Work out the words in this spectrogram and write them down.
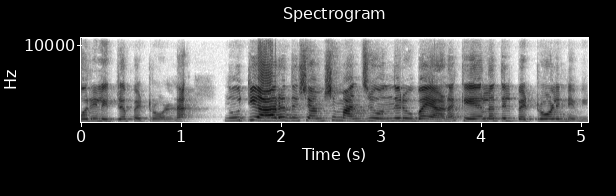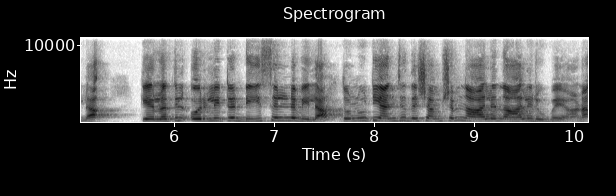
ഒരു ലിറ്റർ പെട്രോളിന്. നൂറ്റി ആറ് ദശാംശം അഞ്ച് ഒന്ന് രൂപയാണ് കേരളത്തിൽ പെട്രോളിന്റെ വില. കേരളത്തിൽ ഒരു ലിറ്റർ ഡീസലിന്റെ വില തൊണ്ണൂറ്റി അഞ്ച് ദശാംശം നാല് നാല് രൂപയാണ്.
